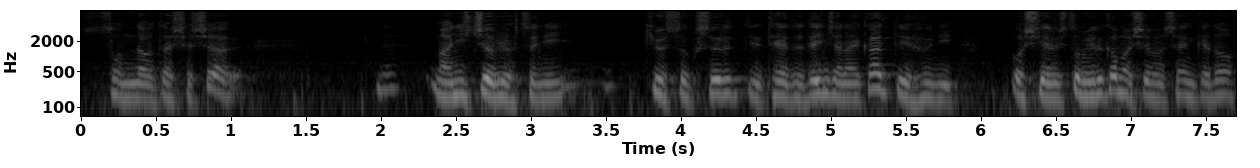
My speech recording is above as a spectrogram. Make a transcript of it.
そんな私たちは、ねまあ、日曜日を普通に休息するっていう程度でいいんじゃないかっていうふうに教える人もいるかもしれませんけど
